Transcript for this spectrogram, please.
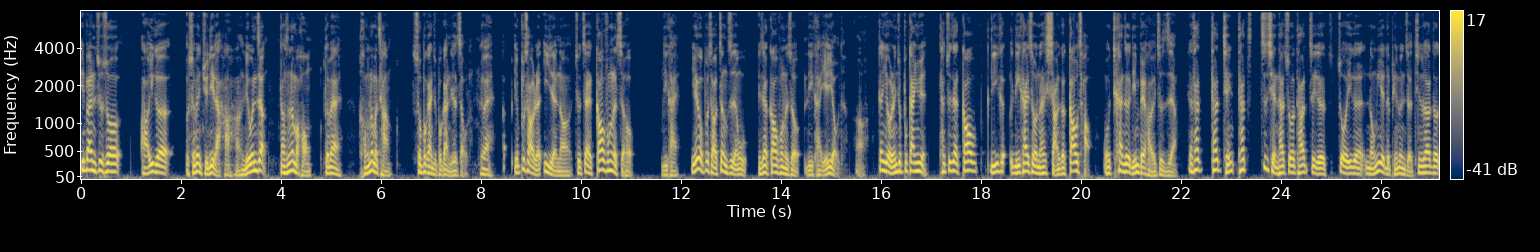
一般就是说，啊，一个我随便举例了哈哈，刘文正当时那么红，对不对？红那么长，说不干就不干，你就走了，对不对？有不少人艺人哦，就在高峰的时候离开，也有不少政治人物也在高峰的时候离开，也有的啊。但有人就不甘愿。他就在高离个离开之后呢，想一个高潮。我看这个林北好像就是这样。那他他前他之前他说他这个作为一个农业的评论者，听说他都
